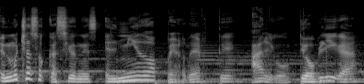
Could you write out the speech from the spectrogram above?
En muchas ocasiones el miedo a perderte algo te obliga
